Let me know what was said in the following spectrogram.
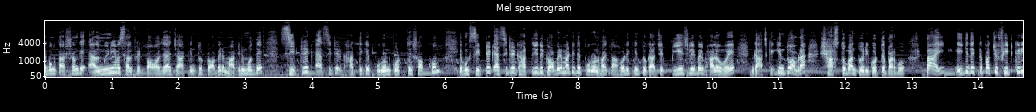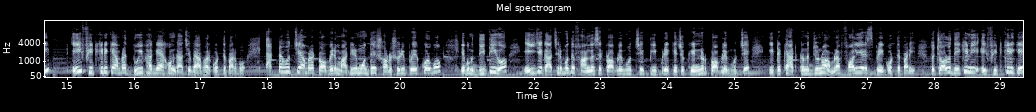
এবং তার সঙ্গে অ্যালুমিনিয়াম সালফেট পাওয়া যায়, যা কিন্তু টবের মাটির মধ্যে সিট্রিক অ্যাসিডের ঘাটতিকে পূরণ করতে সক্ষম। এবং সিট্রিক অ্যাসিডের ঘাটতি যদি টবের মাটিতে পূরণ হয়, তাহলে কিন্তু গাছের পিএইচ লেভেল ভালো হয়ে গাছকে কিন্তু আমরা স্বাস্থ্যবান তৈরি করতে পারব। তাই এই যে দেখতে পাচ্ছ ফিটকিরি, এই ফিটকিরিকে আমরা দুই ভাগে এখন গাছে ব্যবহার করতে পারব। একটা হচ্ছে আমরা টবের মাটির মধ্যে সরাসরি প্রয়োগ করব এবং দ্বিতীয়, এই যে গাছের মধ্যে ফাঙ্গাসের প্রবলেম হচ্ছে, পিঁপড়ে কেঁচো কেন্নর প্রবলেম হচ্ছে, এটাকে আটকানোর জন্য আমরা ফলিয়ার স্প্রে করতে পারি। তো চলো দেখে নিই এই ফিটকিরিকে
